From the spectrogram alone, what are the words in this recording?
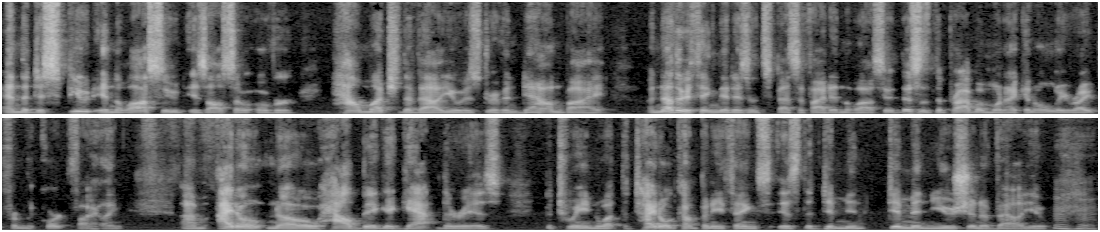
And the dispute in the lawsuit is also over how much the value is driven down by. Another thing that isn't specified in the lawsuit this is the problem when I can only write from the court filing. Um, I don't know how big a gap there is between what the title company thinks is the dimin- diminution of value mm-hmm. and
